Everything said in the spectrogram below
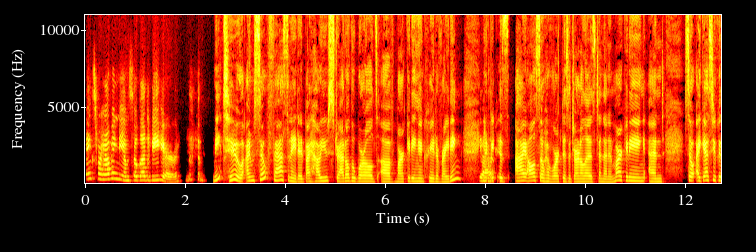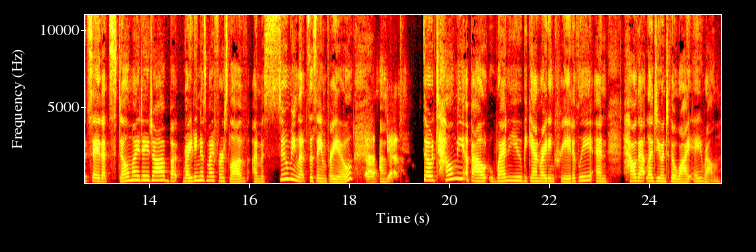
Thanks for having me. I'm so glad to be here. me too. I'm so fascinated by how you straddle the worlds of marketing and creative writing. Yeah. You know, because I also have worked as a journalist and then in marketing. And so I guess you could say that's still my day job, but writing is my first love. I'm assuming that's the same for you. Yes, um, yes. So tell me about when you began writing creatively and how that led you into the YA realm.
